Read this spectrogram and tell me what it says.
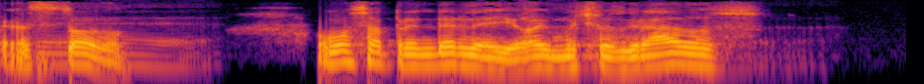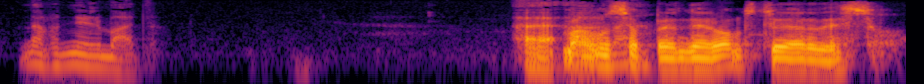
Es todo. Vamos a aprender de ello. Hay muchos grados. Vamos a aprender, vamos a estudiar de esto.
